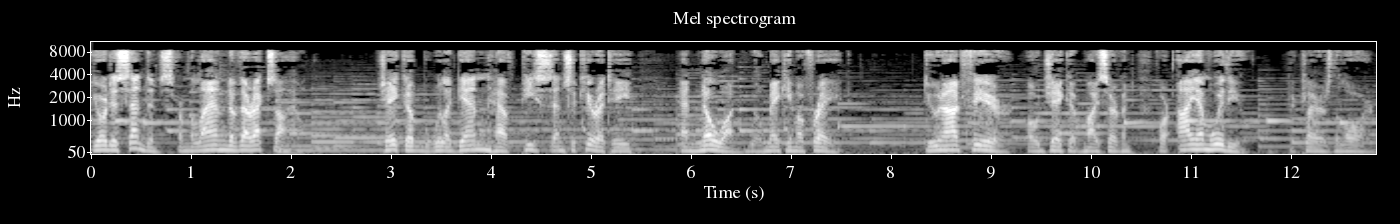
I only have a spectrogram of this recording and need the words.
your descendants from the land of their exile. Jacob will again have peace and security, and no one will make him afraid. Do not fear, O Jacob, my servant, for I am with you, declares the Lord.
